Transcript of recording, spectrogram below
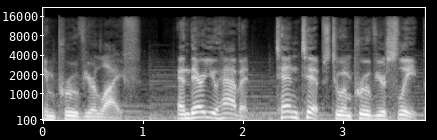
improve your life. And there you have it, 10 tips to improve your sleep.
